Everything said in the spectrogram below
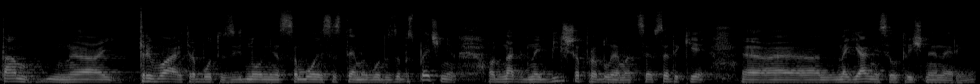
там е, тривають роботи з відновлення самої системи водозабезпечення. Однак найбільша проблема це все-таки наявність електричної енергії.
